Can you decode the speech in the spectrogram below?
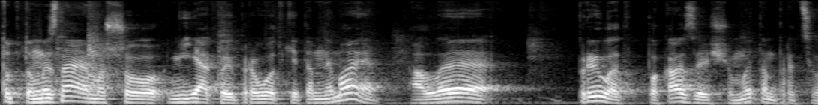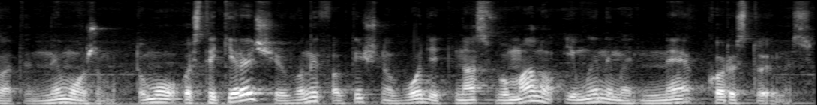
Тобто ми знаємо, що ніякої проводки там немає, але прилад показує, що ми там працювати не можемо. Тому ось такі речі вони фактично вводять нас в оману, і ми ними не користуємось.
